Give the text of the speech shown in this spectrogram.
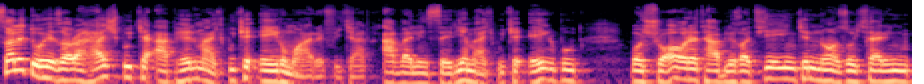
سال 2008 بود که اپل MacBook Air رو معرفی کرد. اولین سری MacBook Air بود با شعار تبلیغاتی این که نازکترین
